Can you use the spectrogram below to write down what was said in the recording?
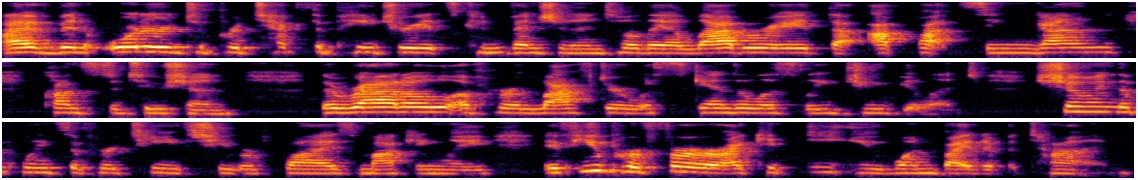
I have been ordered to protect the Patriots' Convention until they elaborate the Apatzingan Constitution. The rattle of her laughter was scandalously jubilant. Showing the points of her teeth, she replies mockingly, If you prefer, I can eat you one bite at a time.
